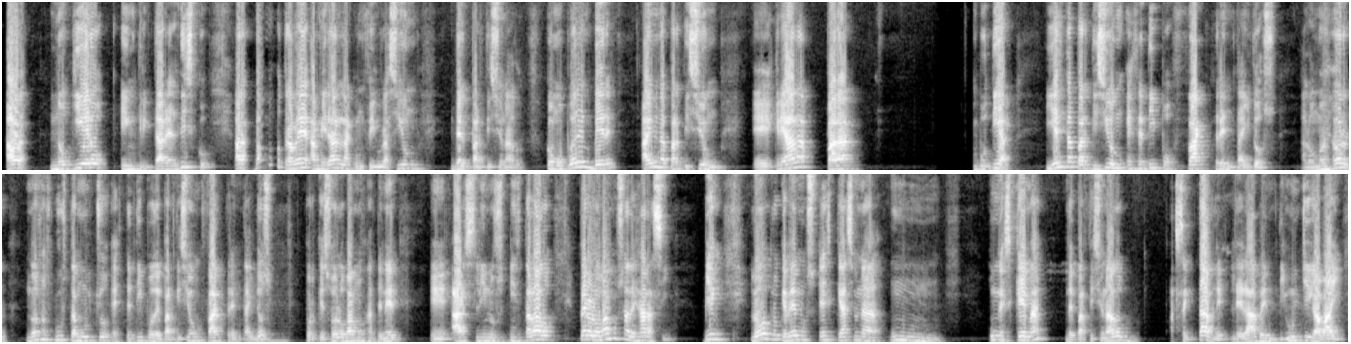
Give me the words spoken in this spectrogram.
Ahora, no quiero encriptar el disco. Ahora, vamos otra vez a mirar la configuración del particionado. Como pueden ver, hay una partición eh, creada para bootear. Y esta partición es de tipo FAT32. A lo mejor no nos gusta mucho este tipo de partición FAT32 porque solo vamos a tener eh, Linux instalado, pero lo vamos a dejar así. Bien, lo otro que vemos es que hace una, un, un esquema de particionado aceptable, le da 21 GB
